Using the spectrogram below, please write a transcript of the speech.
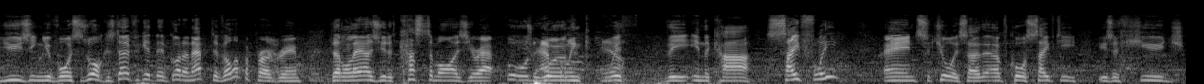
using your voice as well. Because don't forget, they've got an app developer program that allows you to customize your app Forward to app work link, yeah. with the in the car safely and securely. So that, of course, safety is a huge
